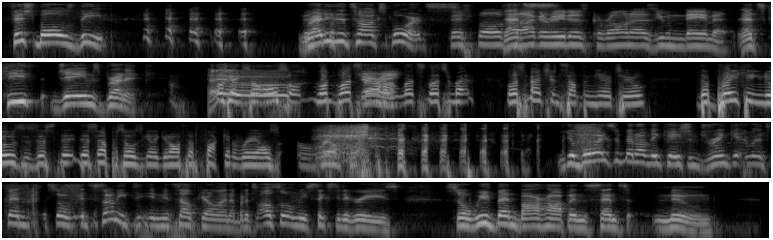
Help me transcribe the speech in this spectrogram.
Fish bowls deep, ready to talk sports. Fish bowls, That's- margaritas, Coronas, you name it. That's Keith James Brennick. Okay, so also let- let's uh, Jerry. let's let's me- let's mention something here too. The breaking news is this this episode is gonna get off the fucking rails real quick. Your boys have been on vacation drinking. It's been so it's sunny t- in South Carolina, but it's also only 60 degrees. So we've been bar hopping since noon.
